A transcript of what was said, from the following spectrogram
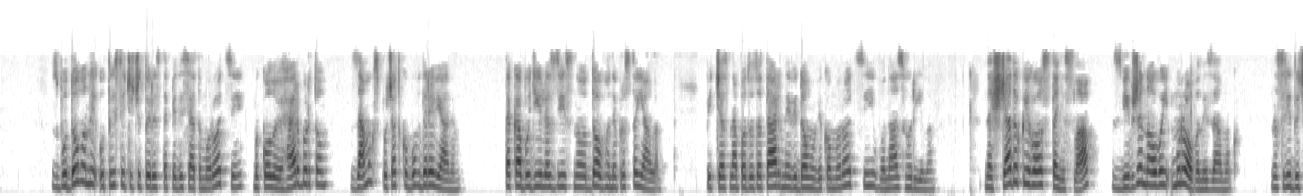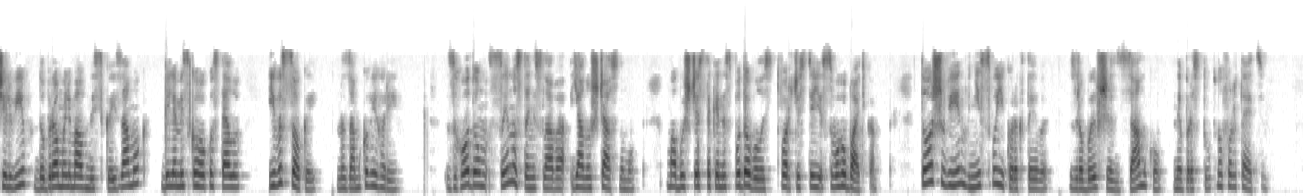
Збудований у 1450 році Миколою Гербертом, замок спочатку був дерев'яним. Така будівля, звісно, довго не простояла. Під час нападу татар, невідомо в якому році, вона згоріла. Нащадок його Станіслав звів же новий мурований замок. Наслідуючи Львів, Добромель мав низький замок біля міського костелу і високий на замковій горі. Згодом сину Станіслава Яну Щасному, мабуть, щось таки не сподобалось творчості свого батька, тож він вніс свої корективи, зробивши з замку неприступну фортецю.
